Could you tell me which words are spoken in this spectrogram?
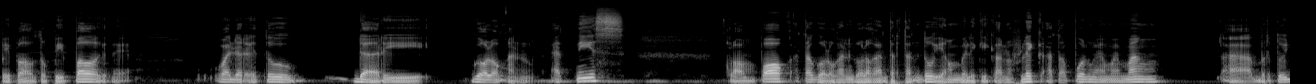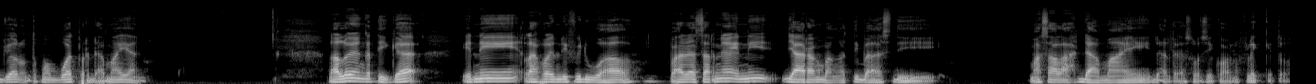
people to people gitu ya. Whether itu dari golongan etnis, kelompok atau golongan-golongan tertentu yang memiliki konflik ataupun yang memang uh, bertujuan untuk membuat perdamaian. Lalu yang ketiga, ini level individual. Pada dasarnya ini jarang banget dibahas di masalah damai dan resolusi konflik gitu.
